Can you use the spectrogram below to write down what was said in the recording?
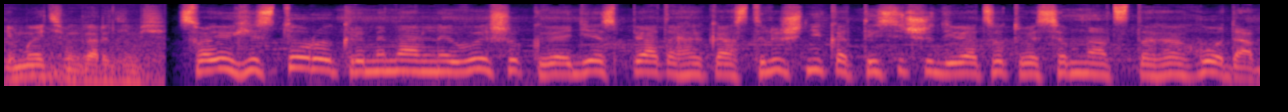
И мы этим гордимся. Свою историю криминальный вышук вядзе с 5 кастрычніка 1918 года.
